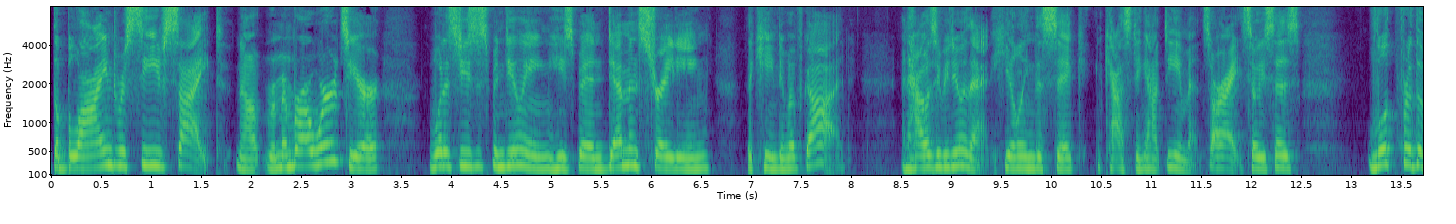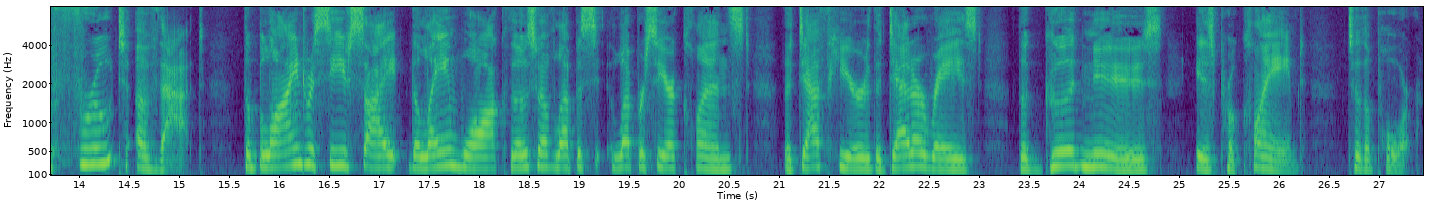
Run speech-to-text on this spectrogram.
the blind receive sight. Now, remember our words here. What has Jesus been doing? He's been demonstrating the kingdom of God. And how has he been doing that? Healing the sick and casting out demons. All right. So he says, look for the fruit of that. The blind receive sight, the lame walk, those who have leprosy, leprosy are cleansed, the deaf hear, the dead are raised, the good news is proclaimed to the poor.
